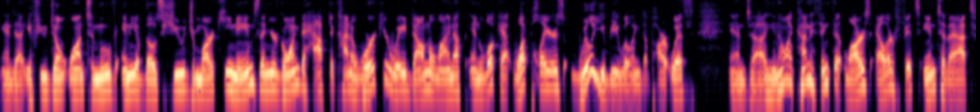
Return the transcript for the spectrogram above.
And uh, if you don't want to move any of those huge marquee names, then you're going to have to kind of work your way down the lineup and look at what players will you be willing to part with. And uh, you know, I kind of think that Lars Eller fits fits into that.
